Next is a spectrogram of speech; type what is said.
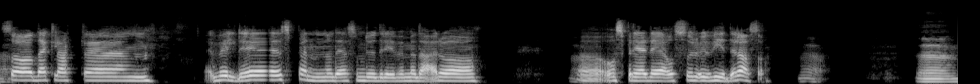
Ja. Så det er klart eh, Veldig spennende det som du driver med der, og, ja. og, sprer det også videre, altså. Ja. Um,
